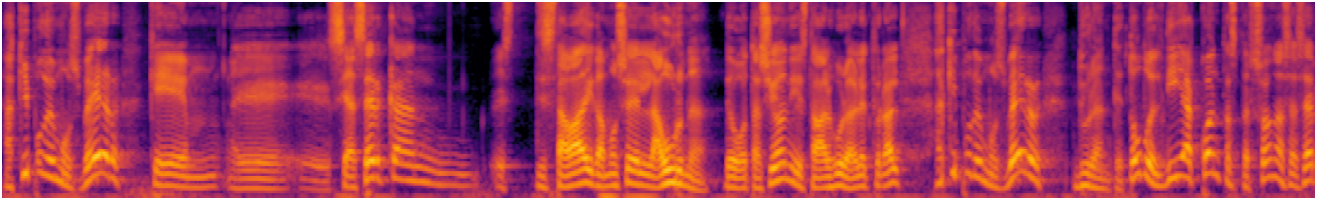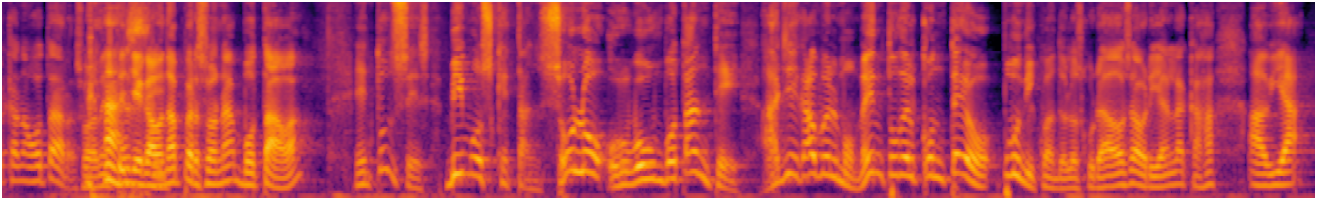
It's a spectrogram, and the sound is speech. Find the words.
Aquí podemos ver que mm, eh, eh, se acercan, es- estaba digamos en la urna de votación y estaba el jurado electoral. Aquí podemos ver durante todo el día cuántas personas se acercan a votar. Solamente Sí. llegaba una persona, votaba. Entonces vimos que tan solo hubo un votante. Ha llegado el momento del conteo. Y cuando los jurados abrían la caja, había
